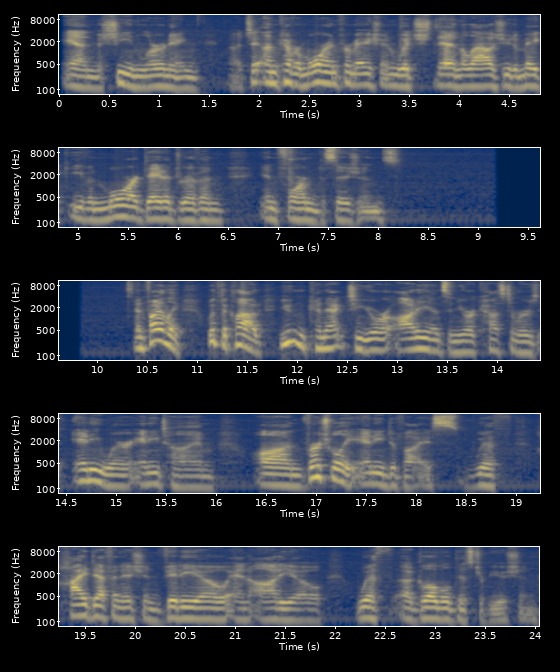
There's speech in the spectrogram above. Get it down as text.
and machine learning uh, to uncover more information, which then allows you to make even more data driven, informed decisions. And finally, with the cloud, you can connect to your audience and your customers anywhere, anytime on virtually any device with high definition video and audio with a global distribution.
